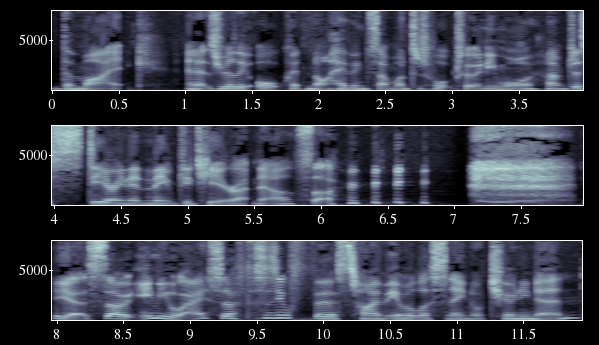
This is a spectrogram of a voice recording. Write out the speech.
the mic and it's really awkward not having someone to talk to anymore. I'm just staring at an empty chair right now. So, yeah. So, anyway, so if this is your first time ever listening or tuning in,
